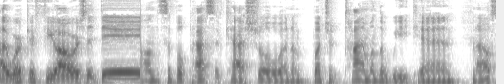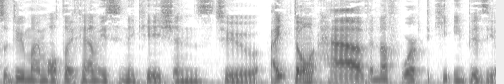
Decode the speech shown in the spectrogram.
I work a few hours a day on simple passive cash flow and a bunch of time on the weekend. And I also do my multifamily syndications too. I don't have enough work to keep me busy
